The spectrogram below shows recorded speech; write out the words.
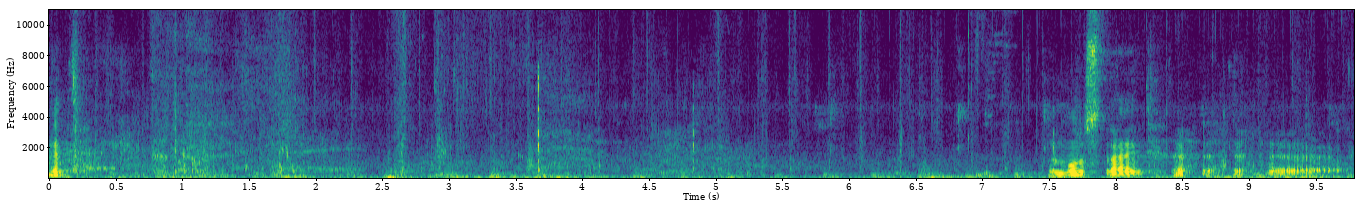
magnet. Almost died.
